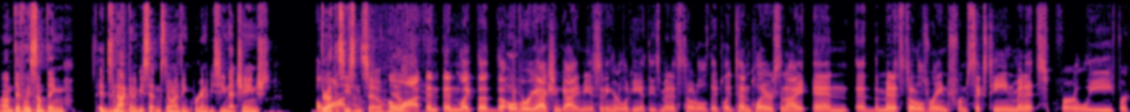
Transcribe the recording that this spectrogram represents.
um, definitely something. It's not going to be set in stone. I think we're going to be seeing that changed throughout the season. So a lot, and and like the the overreaction guy in me is sitting here looking at these minutes totals. They played ten players tonight, and uh, the minutes totals range from sixteen minutes for Lee for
